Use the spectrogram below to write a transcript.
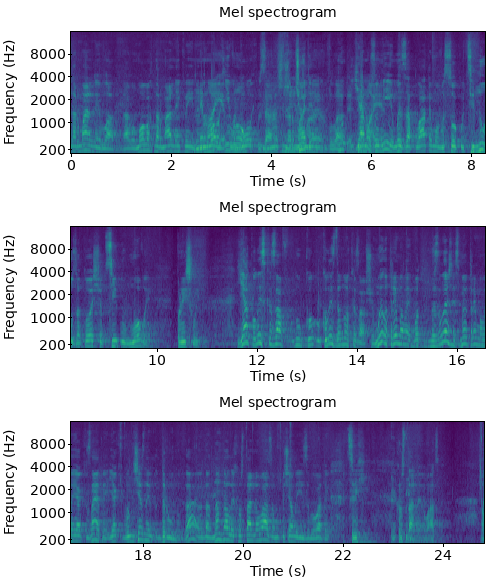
нормальної влади, да, в умовах нормальної країни, в умовах Європи. умов зараз нормальної влади. Ну, я Немає. розумію, ми заплатимо високу ціну за те, щоб ці умови прийшли. Я колись сказав, ну колись давно сказав, що ми отримали, от незалежність ми отримали, як знаєте, як величезний дарунок. Да? Нам дали хрустальну вазу, ми почали її забивати цвяхи хрустальної вази. О.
